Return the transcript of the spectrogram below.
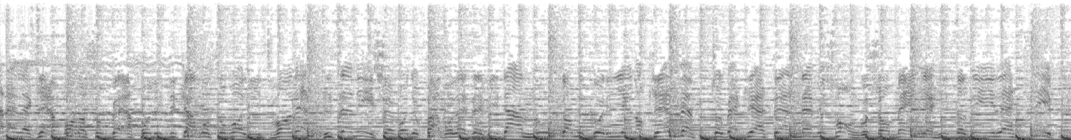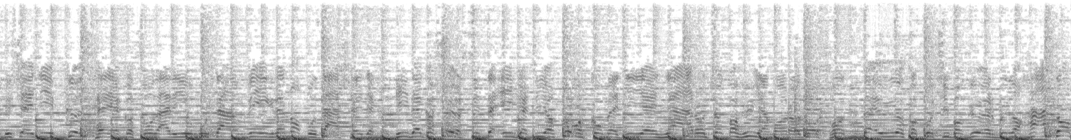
Elegem van a sok belpolitikából, szóval itt van ez Hiszen én sem vagyok fából, ez egy vidám nót Amikor ilyen a kedvem, csak be kell tennem És hangosan menjen, hisz az élet szép És egyéb közhelyek a szolárium után Végre napozás hegyek. Hideg a sör, szinte égeti a torkom Egy ilyen nyáron csak a hülye marad otthon. Beülök a kocsiba, görbül a hátam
